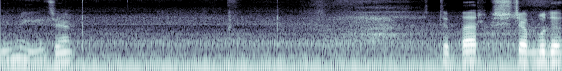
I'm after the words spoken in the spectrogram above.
Ну і вже. Тепер ще буде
